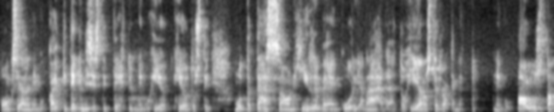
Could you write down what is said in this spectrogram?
onko siellä niin kuin kaikki teknisesti tehty niin kuin hiotusti, mutta tässä on hirveän kurja nähdä, että on hienosti rakennettu niin kuin alusta,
